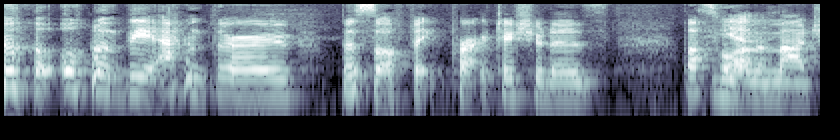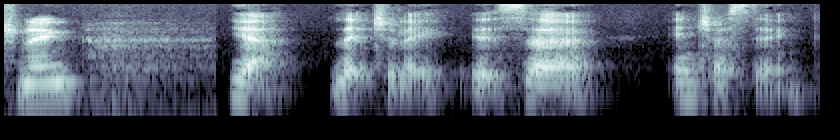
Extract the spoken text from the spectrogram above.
all of the anthroposophic practitioners. That's what I'm imagining. Yeah, literally, it's uh, interesting.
